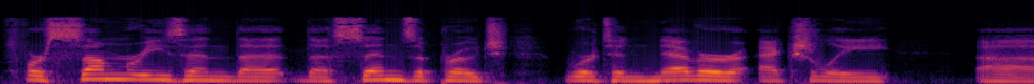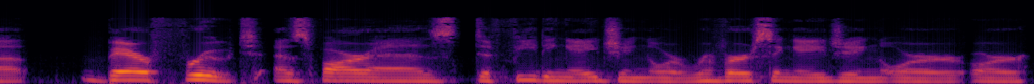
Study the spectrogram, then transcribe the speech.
for some reason the the SENS approach were to never actually uh, bear fruit as far as defeating aging or reversing aging or or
